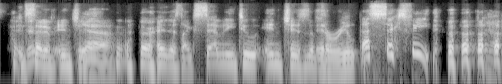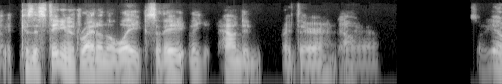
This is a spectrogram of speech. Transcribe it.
Instead of inches. Yeah. right. There's like 72 inches of They had a real that's six feet. because the stadium is right on the lake, so they they get pounded right there. Yeah. Yeah. So yeah,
